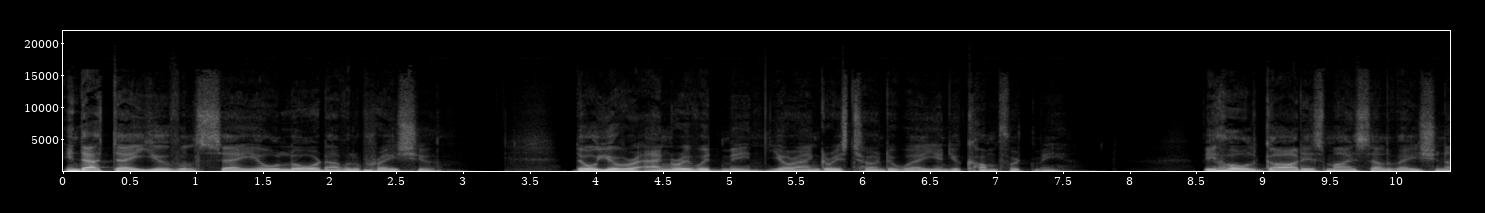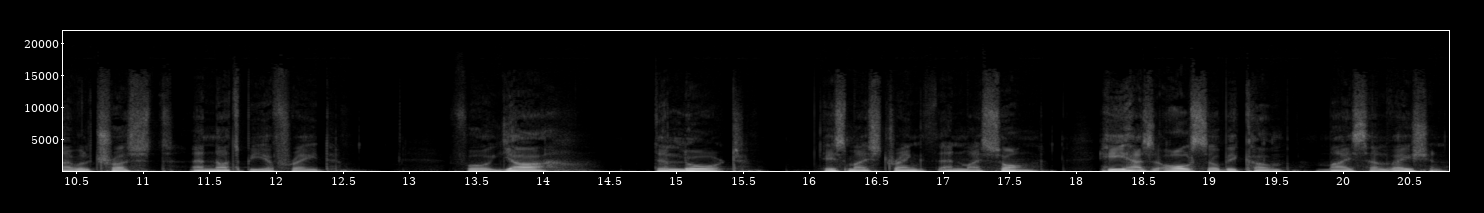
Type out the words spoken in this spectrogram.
In that day you will say, O Lord, I will praise you. Though you were angry with me, your anger is turned away and you comfort me. Behold, God is my salvation. I will trust and not be afraid. For Yah, the Lord, is my strength and my song. He has also become my salvation.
